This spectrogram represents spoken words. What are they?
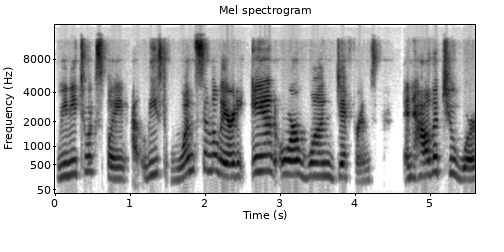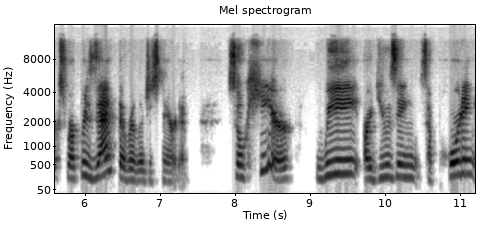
we need to explain at least one similarity and or one difference in how the two works represent the religious narrative. So here we are using supporting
